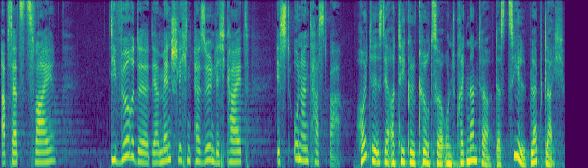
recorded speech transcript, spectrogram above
Absatz 2. Die Würde der menschlichen Persönlichkeit ist unantastbar. Heute ist der Artikel kürzer und prägnanter. Das Ziel bleibt gleich.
